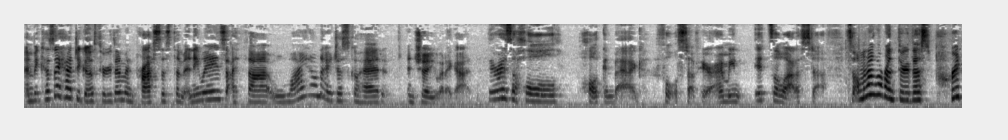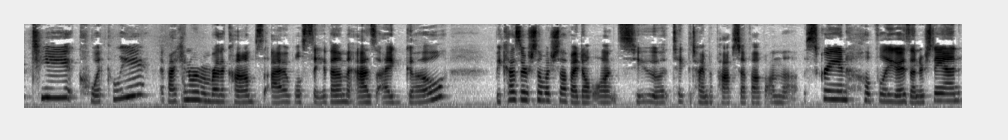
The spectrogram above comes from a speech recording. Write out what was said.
And because I had to go through them and process them anyways, I thought, why don't I just go ahead and show you what I got? There is a whole Hulken bag full of stuff here. I mean, it's a lot of stuff. So I'm gonna go run through this pretty quickly. If I can remember the comps, I will say them as I go because there's so much stuff, I don't want to take the time to pop stuff up on the screen. Hopefully you guys understand,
